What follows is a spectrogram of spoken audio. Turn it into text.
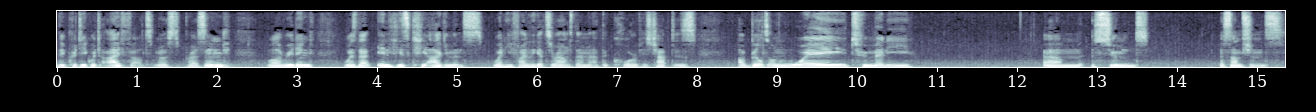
The critique which I felt most pressing while reading was that in his key arguments, when he finally gets around to them at the core of his chapters, are built on way too many um, assumed assumptions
